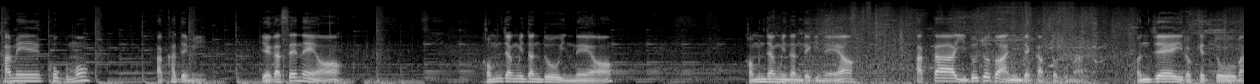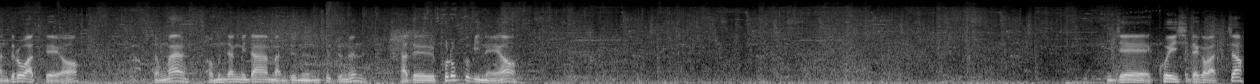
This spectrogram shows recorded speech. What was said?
카밀 코그모 아카데미 얘가 세네요 검은 장미단도 있네요 검은 장미단 덱이네요 아까 이도저도 아닌데 깝더구만 언제 이렇게 또 만들어 왔대요. 정말 검은 장미단 만드는 수준은 다들 프로급이네요. 이제 에코의 시대가 왔죠?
